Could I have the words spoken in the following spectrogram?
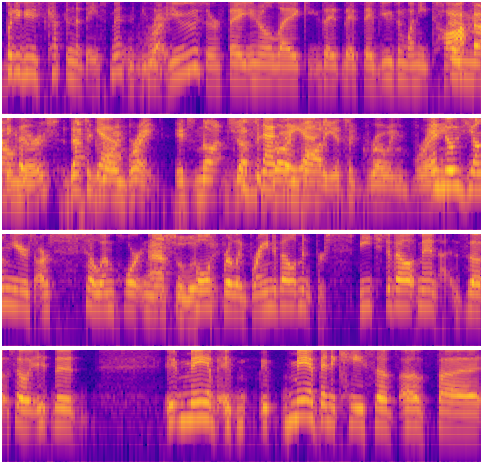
But if he's kept in the basement and if he's Right. abused, or if they, you know, like they, if they abuse him when he And talks, malnourished. because That's a yeah. growing brain. It's not just a growing yeah. body. It's a growing brain. and those young years are so important, Absolutely. both for like brain development, for speech development. So, so it, the it may have it, it may have been a case of of uh,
